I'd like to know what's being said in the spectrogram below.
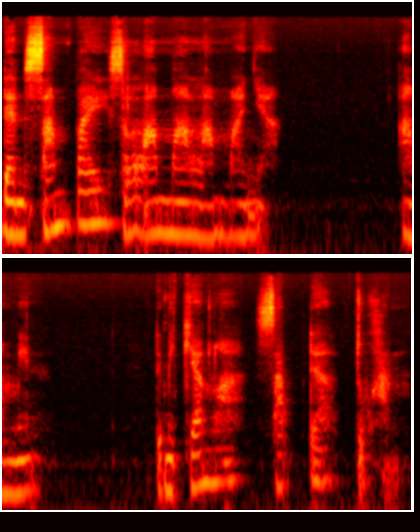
dan sampai selama-lamanya. Amin. Demikianlah sabda Tuhan.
